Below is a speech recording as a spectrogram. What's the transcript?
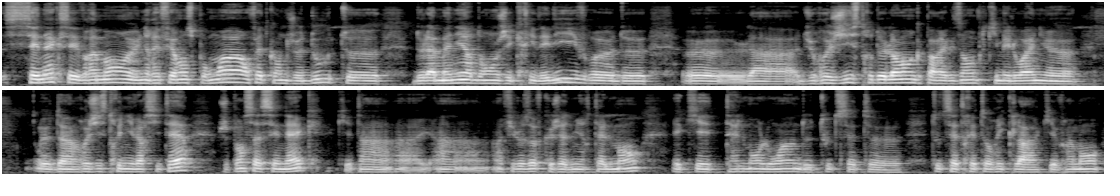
Sénèque, c'est vraiment une référence pour moi, en fait, quand je doute euh, de la manière dont j'écris des livres, de, euh, la, du registre de langue, par exemple, qui m'éloigne euh, d'un registre universitaire, je pense à Sénèque, qui est un, un, un philosophe que j'admire tellement et qui est tellement loin de toute cette, toute cette rhétorique-là, qui est vraiment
